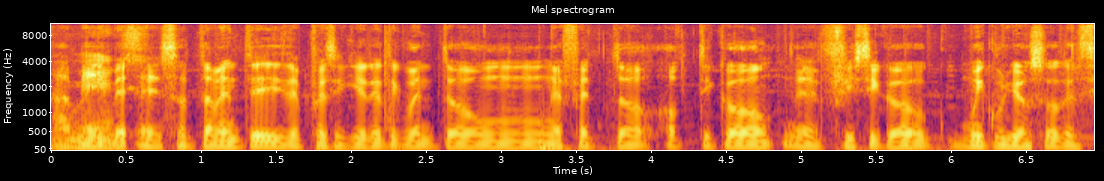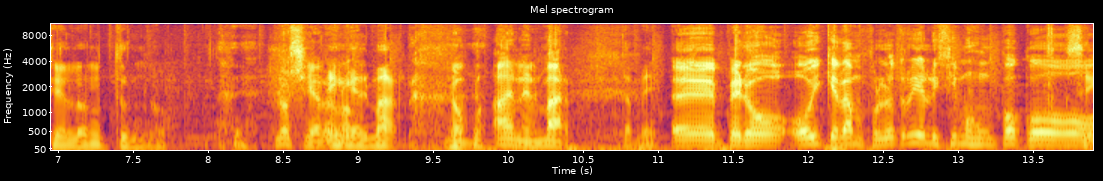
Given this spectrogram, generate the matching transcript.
A mí, me- exactamente, y después si quieres te cuento un efecto óptico eh, físico muy curioso del cielo nocturno No, ahora en no- el mar no- ah, en el mar. también. Eh, pero hoy quedamos, porque el otro día lo hicimos un poco Sí.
